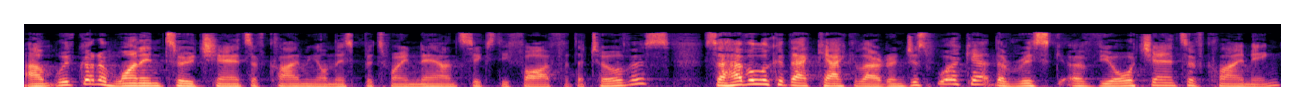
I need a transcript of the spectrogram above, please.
Um, we've got a one in two chance of claiming on this between now and 65 for the two of us. So have a look at that calculator and just work out the risk of your chance of claiming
